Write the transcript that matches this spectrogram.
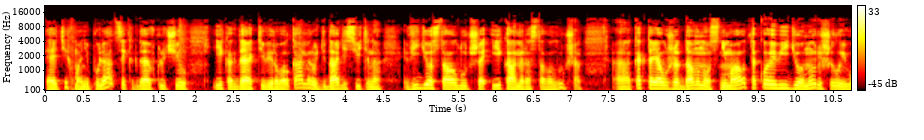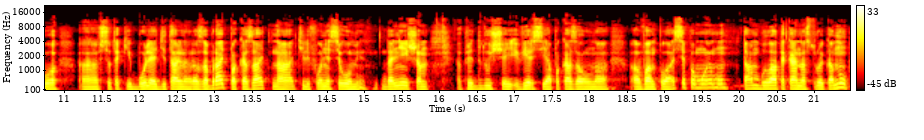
этих манипуляций, когда я включил и когда я активировал камеру, да, действительно, видео стало лучше и камера стала лучше. Э, как-то я уже давно снимал такое видео, но решил его э, все-таки более детально разобрать, показать на телефоне Xiaomi. В дальнейшем, в предыдущей версии я показывал на OnePlus, по-моему, там была такая настройка, ну,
